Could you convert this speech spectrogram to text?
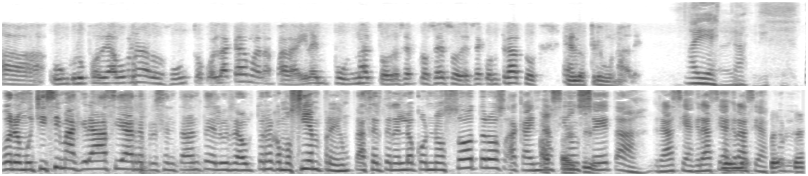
a un grupo de abonados junto con la Cámara para ir a impugnar todo ese proceso de ese contrato en los tribunales. Ahí está. Bueno, muchísimas gracias, representante Luis Raúl Torres. Como siempre, es un placer tenerlo con nosotros acá en Ah, Nación sí. Z. Gracias, gracias, gracias. Por- be-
